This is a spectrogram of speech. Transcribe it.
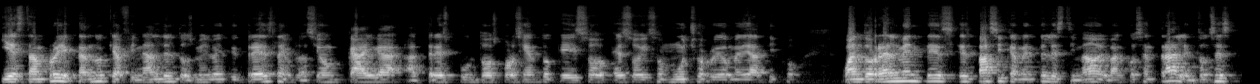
y están proyectando que a final del 2023 la inflación caiga a 3.2%, que hizo, eso hizo mucho ruido mediático, cuando realmente es, es, básicamente el estimado del Banco Central. Entonces,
